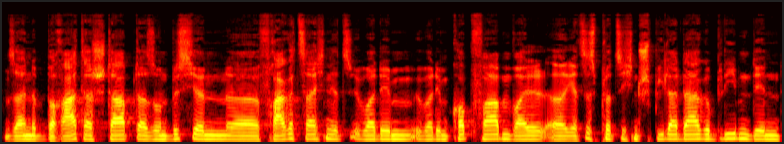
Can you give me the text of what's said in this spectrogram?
und seine Beraterstab da so ein bisschen äh, Fragezeichen jetzt über dem über dem Kopf haben, weil äh, jetzt ist plötzlich ein Spieler da geblieben, den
